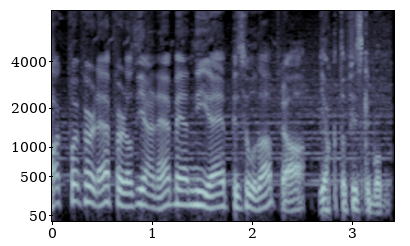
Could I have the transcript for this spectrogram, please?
Takk for følget. Følg oss gjerne med nye episoder fra Jakt- og fiskepodden.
